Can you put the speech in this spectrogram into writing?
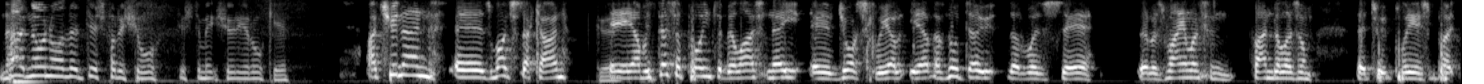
No, no, no, just for a show, just to make sure you're okay. I tune in uh, as much as I can. Uh, I was disappointed with last night, uh, George Square. Yeah, there's no doubt there was uh, there was violence and vandalism that took place, but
